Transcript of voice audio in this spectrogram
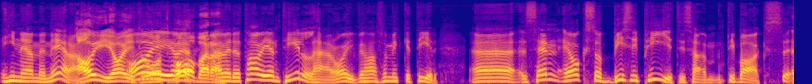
hinner jag med mera? Oj, oj, låt gå bara. Ja, men då tar vi en till här. Oj, vi har så mycket tid. Eh, sen är också Busy P tillsam- tillbaks.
